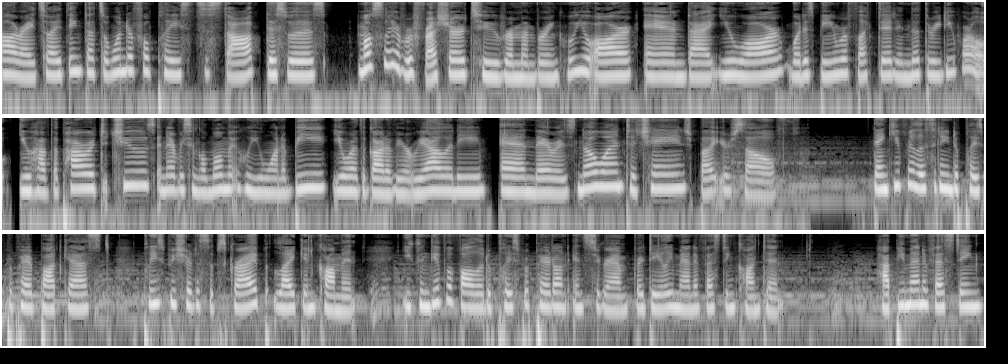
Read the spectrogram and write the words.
Alright, so I think that's a wonderful place to stop. This was mostly a refresher to remembering who you are and that you are what is being reflected in the 3D world. You have the power to choose in every single moment who you want to be. You are the god of your reality, and there is no one to change but yourself. Thank you for listening to Place Prepared Podcast. Please be sure to subscribe, like, and comment. You can give a follow to Place Prepared on Instagram for daily manifesting content. Happy manifesting!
